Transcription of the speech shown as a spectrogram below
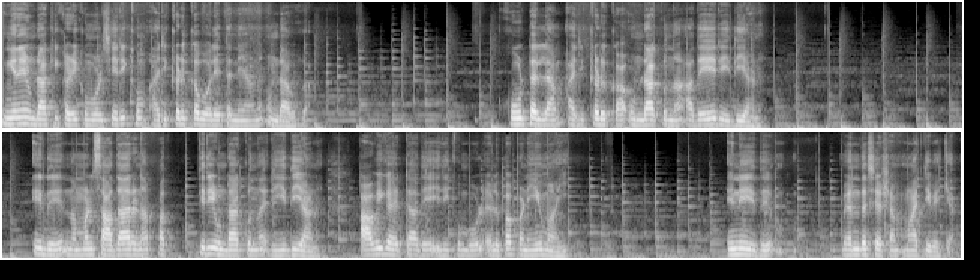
ഇങ്ങനെ ഉണ്ടാക്കി കഴിക്കുമ്പോൾ ശരിക്കും അരിക്കടുക്ക പോലെ തന്നെയാണ് ഉണ്ടാവുക. കൂട്ടെല്ലാം അരിക്കടുക്ക ഉണ്ടാക്കുന്ന അതേ രീതിയാണ്. ഇത് നമ്മൾ സാധാരണ പത്തിരി ഉണ്ടാക്കുന്ന രീതിയാണ്. ആവി കയറ്റാതെ ഇരിക്കുമ്പോൾ എളുപ്പപ്പണിയുമായി. ഇനി ഇത് വെന്ത ശേഷം മാറ്റി വയ്ക്കാം.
